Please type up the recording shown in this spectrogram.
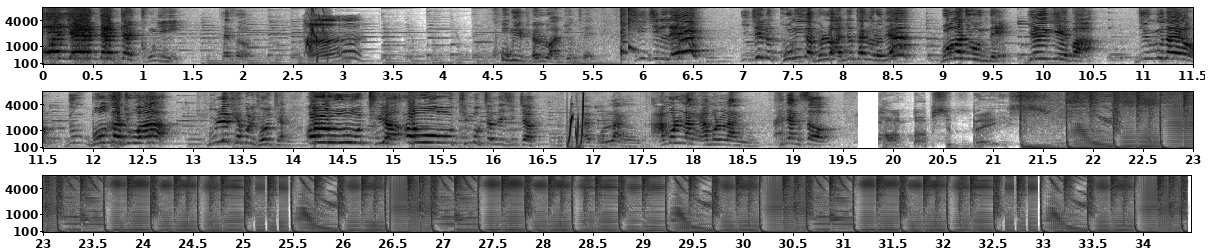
언제 날짜 공이 해서 공이 별로 안 좋대. 뒤질래? 이제는 공이가 별로 안 좋다 그러냐? 뭐가 좋은데? 얘기해봐. 누구나 형 누, 뭐가 좋아? 물력해버리 더 좋대. 아유 투야. 아우 뒷목 잡네 진짜. 아 몰랑. 아몰랑 아몰랑. 그냥 써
